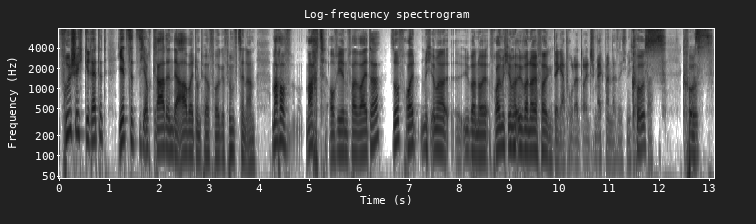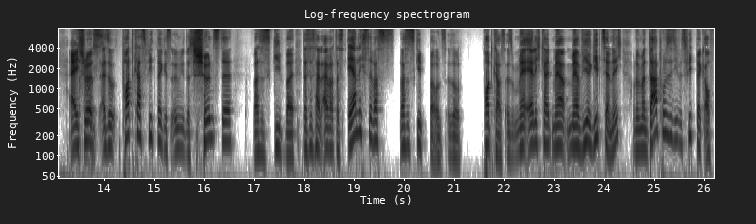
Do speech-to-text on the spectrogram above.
Frühschicht gerettet. Jetzt sitze ich auch gerade in der Arbeit und höre Folge 15 an. Mach auf, macht auf jeden Fall weiter. So freut mich immer über neue, freue mich immer über neue Folgen. Digga, Bruder, Deutsch merkt man, dass ich nicht aufpasse. Kuss. Kuss. Ey, ich schwöre, Kuss. also Podcast-Feedback ist irgendwie das Schönste, was es gibt, weil das ist halt einfach das Ehrlichste, was, was es gibt bei uns. Also Podcast, also mehr Ehrlichkeit, mehr, mehr wir gibt's ja nicht. Und wenn man da positives Feedback auf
